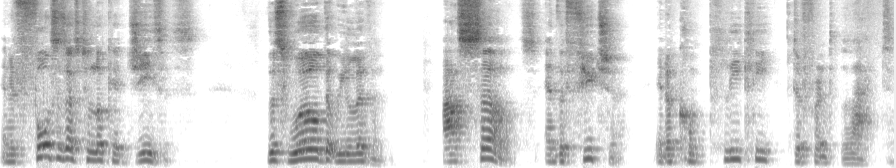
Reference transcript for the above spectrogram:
And it forces us to look at Jesus, this world that we live in, ourselves, and the future in a completely different light.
